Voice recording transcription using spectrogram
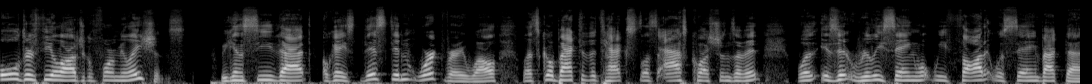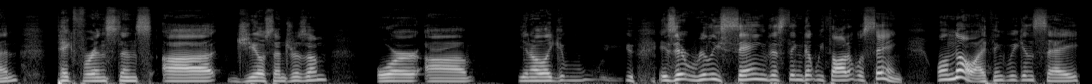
older theological formulations. We can see that, okay, this didn't work very well. Let's go back to the text. Let's ask questions of it. Was, is it really saying what we thought it was saying back then? Take, for instance, uh, geocentrism or, um, you know, like, is it really saying this thing that we thought it was saying? Well, no, I think we can say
